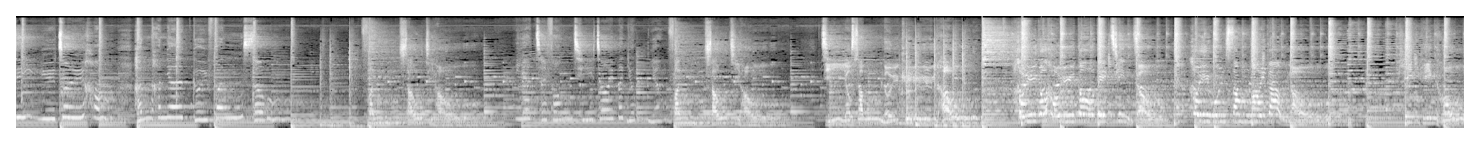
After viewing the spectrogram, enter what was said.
只如最后，狠狠一句分手。分手之后，一切仿似再不拥有。分手之后，只有心里缺口。许多许多的迁就，去换心爱交流，偏偏好。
